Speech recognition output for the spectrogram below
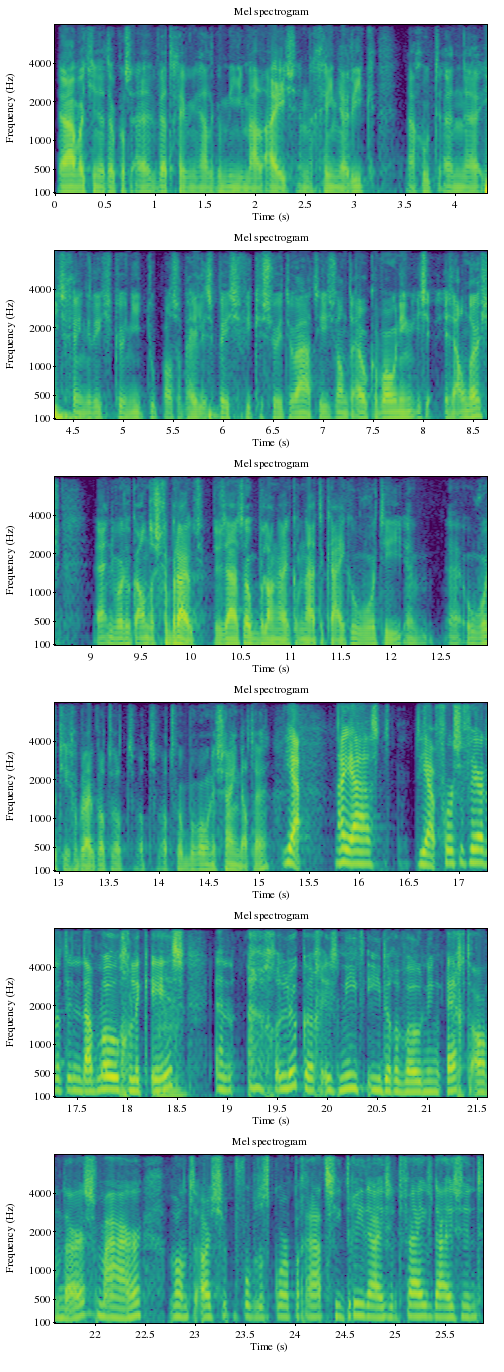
Ja, wat je net ook als wetgeving is eigenlijk een minimaal eis. En generiek, nou goed, en eh, iets generieks kun je niet toepassen op hele specifieke situaties, want elke woning is, is anders en wordt ook anders gebruikt. Dus daar is het ook belangrijk om naar te kijken hoe wordt die, hoe wordt die gebruikt, wat, wat, wat, wat voor bewoners zijn dat, hè? Nou ja, ja, voor zover dat inderdaad mogelijk is. Mhm. En gelukkig is niet iedere woning echt anders. Maar, want als je bijvoorbeeld als corporatie 3000, 5000,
